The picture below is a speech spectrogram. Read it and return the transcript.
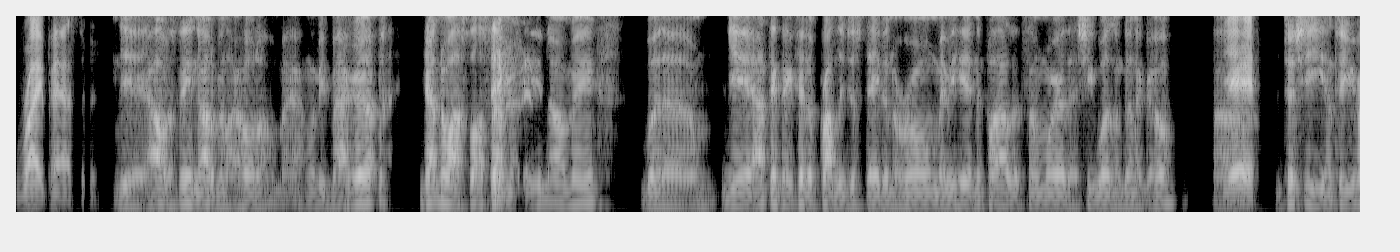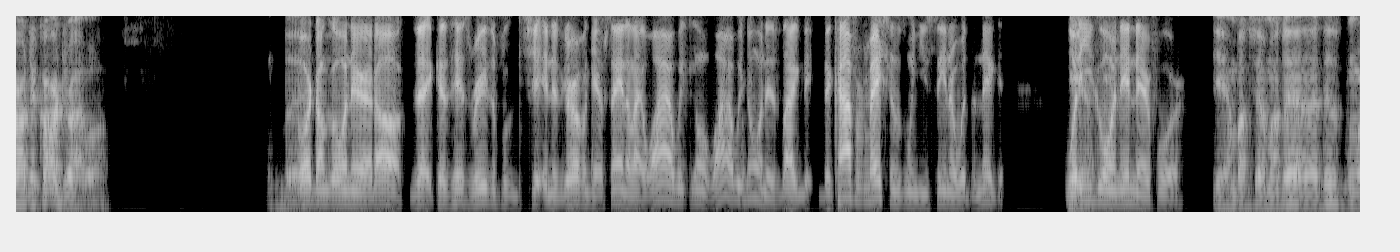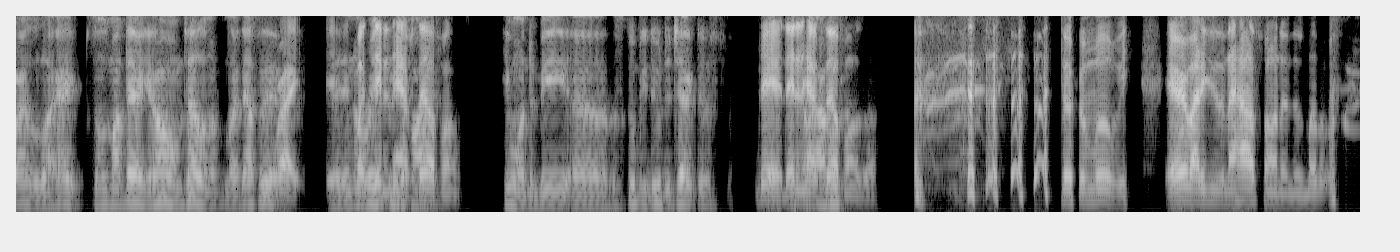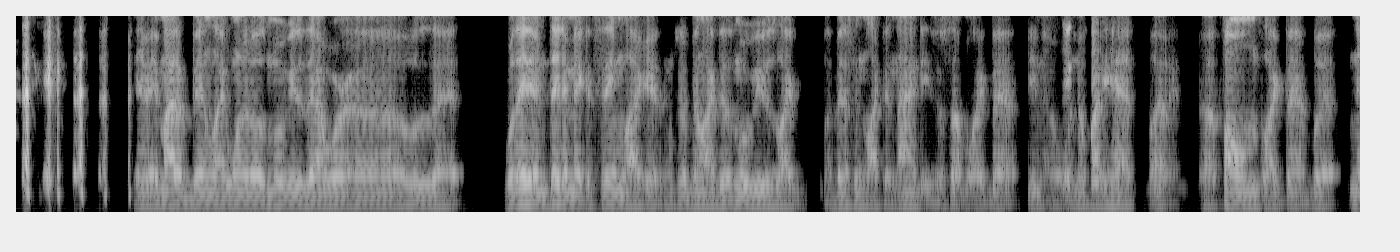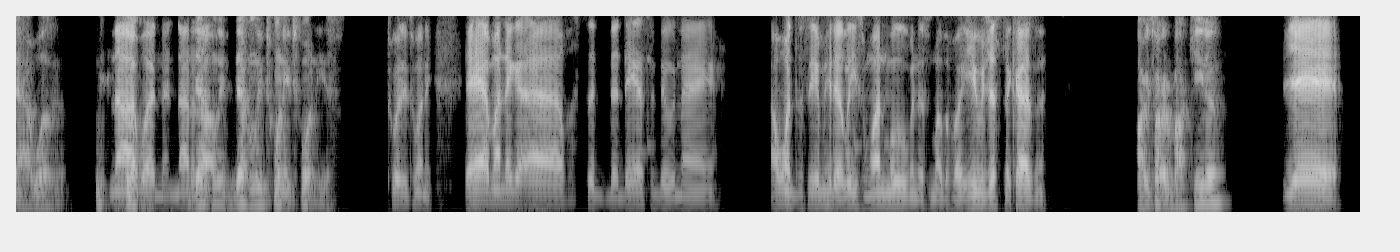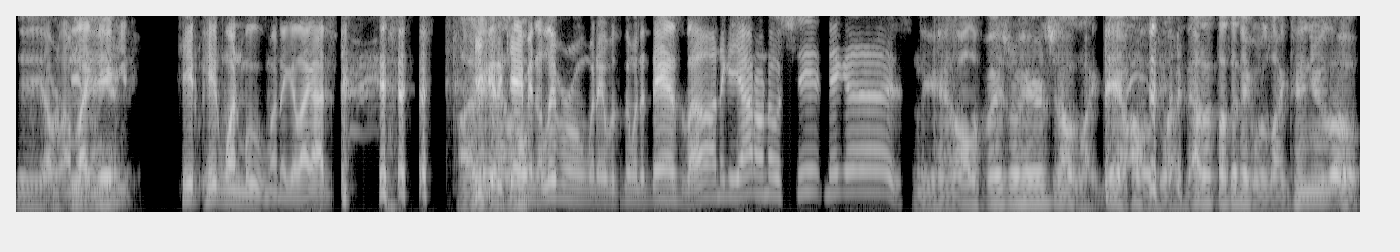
Right past it. Yeah, I would have seen. I'd have been like, "Hold on, man, let me back up." I know I saw something. you know what I mean? But um, yeah, I think they could have probably just stayed in the room, maybe hid in the closet somewhere that she wasn't gonna go. Um, yeah. Until she until you heard the car drive off. But, or don't go in there at all because his reason for shit and his girlfriend kept saying it like why are we going why are we doing this like the, the confirmation was when you seen her with the nigga what yeah. are you going in there for yeah i'm about to tell my dad at this point i was like hey as soon as my dad get home i'm telling him like that's it right no but they didn't have cell phones he wanted to be uh the scooby-doo detective yeah they didn't have cell phones though through the movie everybody's using a house phone in this mother yeah, it might have been like one of those movies that were uh what was that well, they didn't. They didn't make it seem like it. It could have been like this movie was like best in like the '90s or something like that. You know, when it, nobody it, had uh, uh, phones like that. But no, it wasn't. No, it wasn't. Not at definitely, all. Definitely 2020s. 2020. They had my nigga. Uh, what's the the dancer dude name? I wanted to see him hit at least one move in this motherfucker. He was just a cousin. Are you talking about Keita? Yeah. Yeah. I'm, I'm like, nigga, he hit hit one move, my nigga. Like I just Oh, he could have came in the living room when they was doing the dance. Like, oh, nigga, y'all don't know shit, nigga. Nigga had all the facial hair and shit. I was like, damn. I was like, I thought that nigga was like ten years old.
